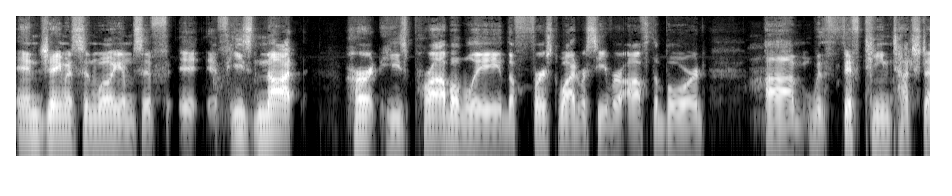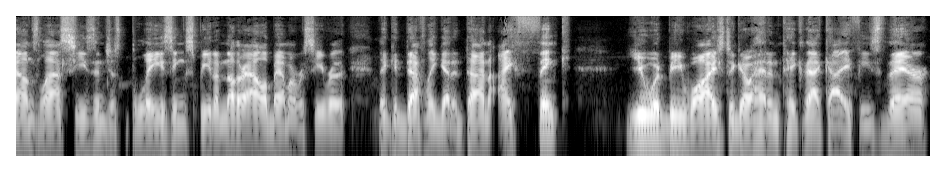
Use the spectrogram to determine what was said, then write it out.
And Jameson Williams, if if he's not hurt, he's probably the first wide receiver off the board. Um, with 15 touchdowns last season, just blazing speed. Another Alabama receiver, they could definitely get it done. I think you would be wise to go ahead and take that guy if he's there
